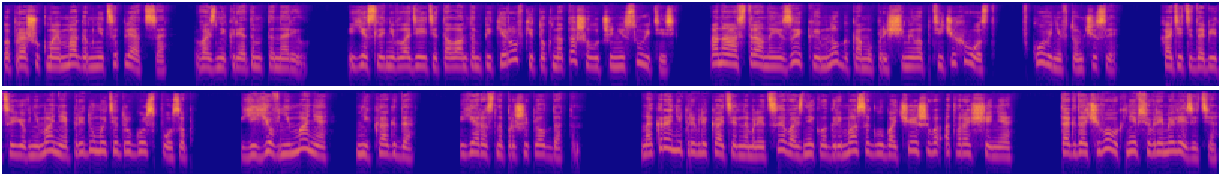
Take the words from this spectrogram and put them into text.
«Попрошу к моим магам не цепляться», — возник рядом Тонарил. «Если не владеете талантом пикировки, то к Наташе лучше не суетесь. Она остра язык и много кому прищемила птичий хвост, в Ковине в том числе. Хотите добиться ее внимания, придумайте другой способ. Ее внимание никогда!» — яростно прошипел Даттон. На крайне привлекательном лице возникла гримаса глубочайшего отвращения, «Тогда чего вы к ней все время лезете?»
